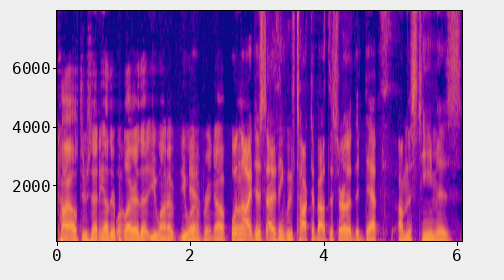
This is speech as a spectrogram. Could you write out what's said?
Kyle, if there's any other player that you want to you want Yeah. to bring up, Well, uh, no, I just I think we've talked about this earlier. The depth on this team is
